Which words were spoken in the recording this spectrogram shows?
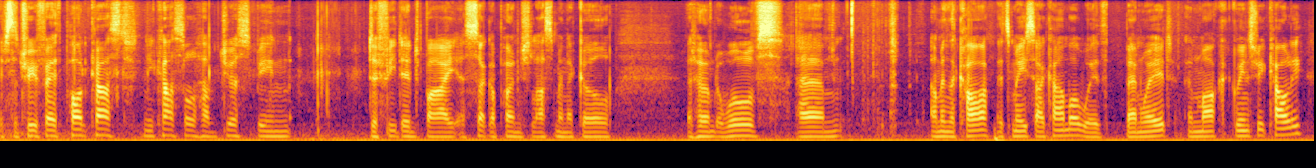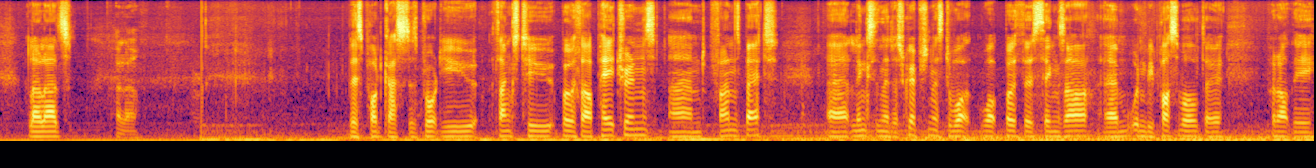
It's the True Faith podcast. Newcastle have just been defeated by a sucker punch last minute goal at home to Wolves. Um, I'm in the car. It's me, Si Campbell, with Ben Wade and Marc Greenstreet Cowley. Hello, lads. Hello. This podcast is brought to you thanks to both our patrons and FansBet. Uh, links in the description as to what, what both those things are. Um, wouldn't be possible to put out the,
